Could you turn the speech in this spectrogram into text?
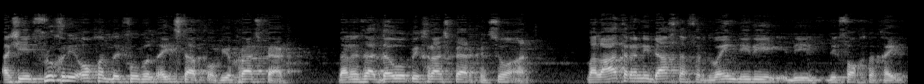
As jy vroeg in die oggend byvoorbeeld uitstap op jou grasperk, dan is daar dou op die grasperk en so aan. Maar later in die dag dan verdwyn die die die die vogtigheid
